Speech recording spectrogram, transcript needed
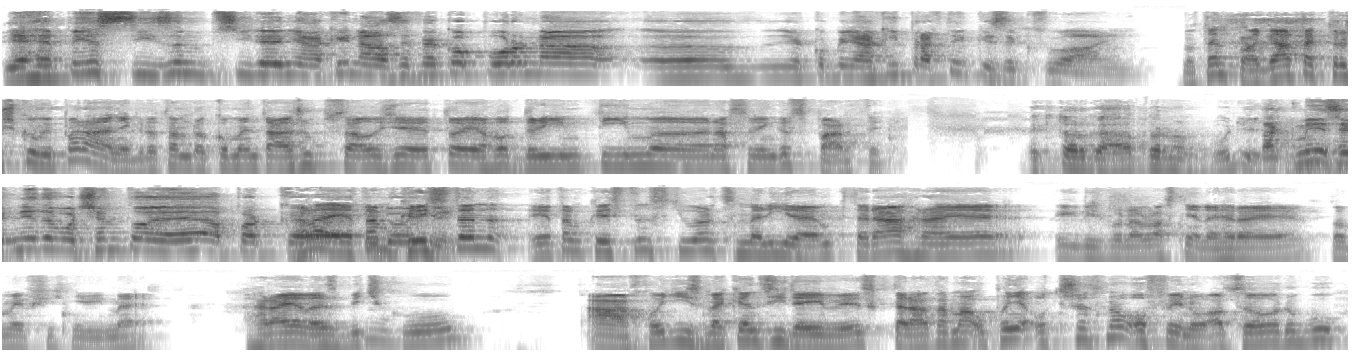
mně happiest Season přijde nějaký název jako porna, uh, jako by nějaký praktiky sexuální. No ten plagát tak trošku vypadá. Někdo tam do komentářů psal, že je to jeho dream team eh, na Swingers Party. Viktor Gábr, no budíš. Tak mi řekněte, o čem to je a pak... Ale eh, je tam. Kristen, je tam Kristen Stewart s Melírem, která hraje, i když ona vlastně nehraje, to my všichni víme, hraje lesbičku a chodí s Mackenzie Davis, která tam má úplně otřesnou ofinu a celou dobu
